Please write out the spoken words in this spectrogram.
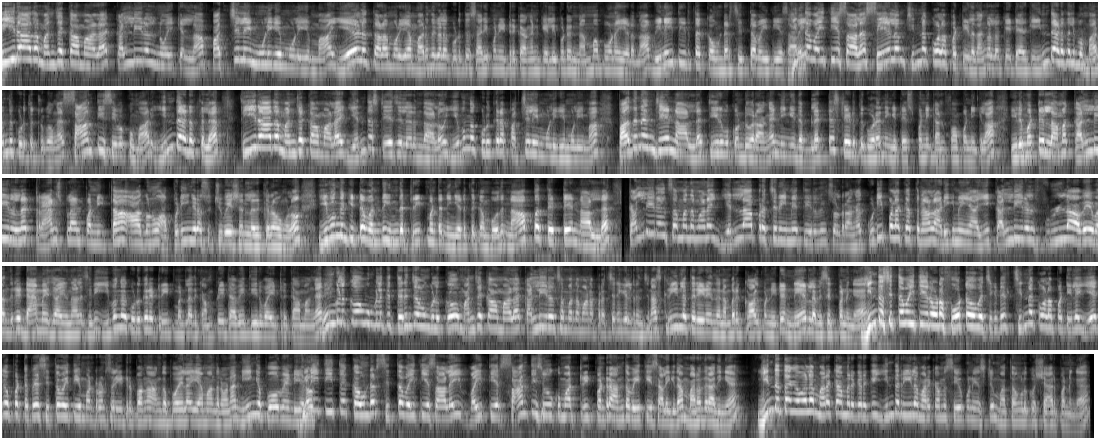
தீராத மஞ்சக்காமால கல்லீரல் நோய்க்கெல்லாம் பச்சிலை மூலிகை மூலியமா ஏழு தலைமுறையா மருந்துகளை கொடுத்து சரி பண்ணிட்டு இருக்காங்கன்னு கேள்விப்பட்டு நம்ம போன இடம் தான். வினை தீர்த்த கவுண்டர் சித்த வைத்தியசாலை. இந்த வைத்தியசாலை சேலம் சின்ன கோலப்பட்டியில தாங்க லொக்கேட் இருக்கு இந்த இடத்துல இப்ப மருந்து கொடுத்துட்டு இருக்கோங்க. சாந்தி சிவகுமார் இந்த இடத்துல தீராத மஞ்சக்காமால எந்த ஸ்டேஜில் இருந்தாலும் இவங்க கொடுக்குற பச்சிலை மூலிகை மூலியமா பதினஞ்சே நாள்ல தீர்வு கொண்டு வராங்க. நீங்க இந்த பிளட் டெஸ்ட் எடுத்து கூட நீங்க டெஸ்ட் பண்ணி கன்ஃபார்ம் பண்ணிக்கலாம். இது மட்டும் இல்லாம கல்லீரல டிரான்ஸ்பிளான்ட் பண்ணிட்டு தான் ஆகணும் அப்படிங்கிற சுச்சுவேஷன்ல இருக்கிறவங்களும் இவங்க கிட்ட வந்து இந்த ட்ரீட்மெண்ட்டை நீங்க எடுத்துக்கும் போது நாற்பத்தெட்டே நாள்ல கல்லீரல் சம்பந்தமான எல்லா பிரச்சனையுமே தீருதுன்னு சொல்றாங்க. குடிப்பழக்கத்தினால அடிமையாகி கல்லீரல் ஃபுல்லாவே வந்துட்டு டேமேஜ் ஆயிருந்தாலும் சரி இவங்க கொடுக்குற ட்ரீட்மெண்ட்ல அது கம்ப்ளீட்டாகவே தீர்வாயிட்டு இருக்காங்க உங்களுக்கோ உங்களுக்கு தெரிஞ்சவங்களுக்கோ மஞ்சக்காமால கல்லீரல் சம்பந்தமான பிரச்சனைகள் இருந்துச்சுன்னா ஸ்க்ரீனில் தெரியுற இந்த நம்பருக்கு கால் பண்ணிட்டு நேரில் விசிட் பண்ணுங்க. இந்த சித்த வைத்தியரோட போட்டோ வச்சுக்கிட்டு சின்ன கோலப்பட்டியில ஏகப்பட்ட பேர் சித்த வைத்தியம் பண்றோம்னு சொல்லிட்டு இருப்பாங்க. அங்க போயெல்லாம் ஏமாந்துறோம்னா நீங்க போக வேண்டிய தீத்த தீர்த்த கவுண்டர் சித்த வைத்தியசாலை வைத்தியர் சாந்தி சிவகுமார் ட்ரீட் பண்ணுற அந்த வைத்தியசாலைக்கு தான் மறந்துடாதீங்க. இந்த தகவலை மறக்காமல் இருக்கிறதுக்கு இந்த ரீலை மறக்காமல் சேவ் பண்ணி வச்சுட்டு மற்றவங்களுக்கும் ஷேர் பண்ணுங்கள்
